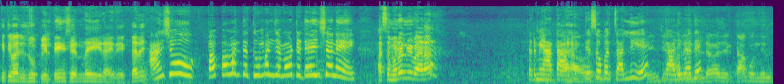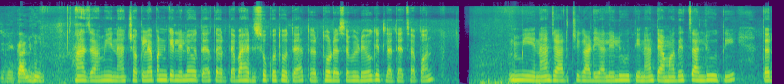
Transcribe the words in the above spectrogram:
किती भारी झोप येईल टेन्शन नाही डायरेक्ट अंशू पप्पा म्हणते तू म्हणजे मोठं टेन्शन आहे. असं म्हणाल मी बाळा. तर मी आता आदित्य सोबत चालली आहे गाडीमध्ये. टाकून दिली तिने खाली. आज आम्ही ना चकल्या पण केलेल्या होत्या तर त्या बाहेर सुकत होत्या तर थोडासा व्हिडिओ घेतला त्याचा पण. मी ना जारची गाडी आलेली होती ना त्यामध्येच चालली होती. तर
